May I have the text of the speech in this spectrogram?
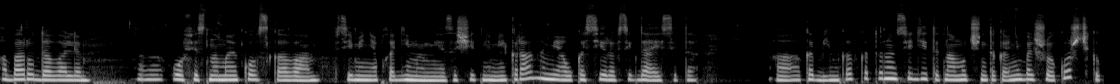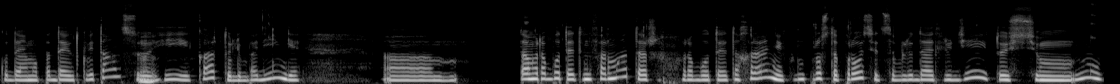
оборудовали а, офис на Маяковского всеми необходимыми защитными экранами, а у кассира всегда есть это а, кабинка, в которой он сидит, и там очень такая небольшое окошечко, куда ему подают квитанцию uh-huh. и карту, либо деньги – там работает информатор, работает охранник, он просто просит соблюдать людей. То есть, ну,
